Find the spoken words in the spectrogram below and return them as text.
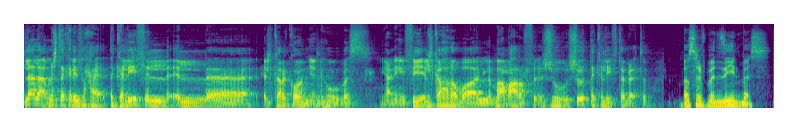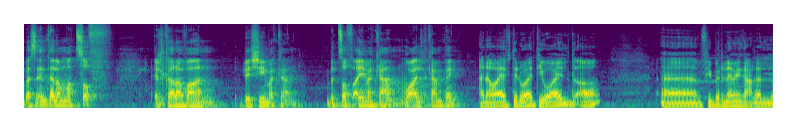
لا لا مش تكاليف الحياة تكاليف ال ال آه، الكراكون يعني هو بس. يعني في الكهرباء ال- ما بعرف شو شو التكاليف تبعته. بصرف بنزين بس. بس انت لما تصف الكرفان بشي مكان بتصف أي مكان wild camping أنا واقف دلوقتي wild آه. في برنامج على ال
